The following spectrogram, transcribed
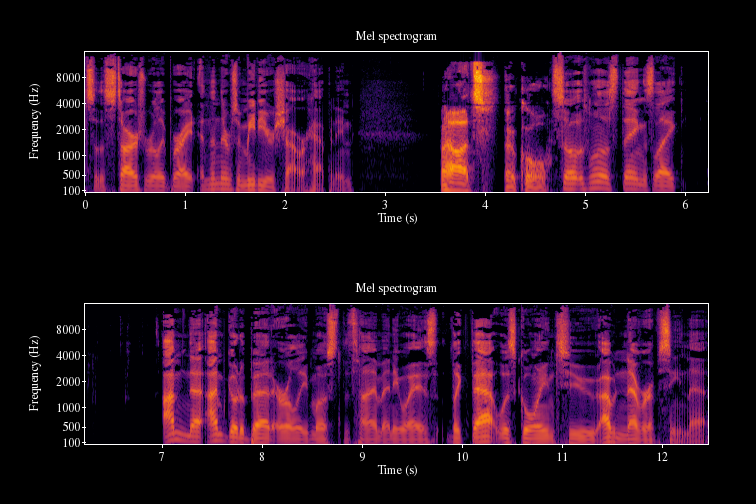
So the stars were really bright. And then there was a meteor shower happening. Oh, it's so cool. So it was one of those things like I'm ne- I'm go to bed early most of the time anyways. Like that was going to I would never have seen that.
